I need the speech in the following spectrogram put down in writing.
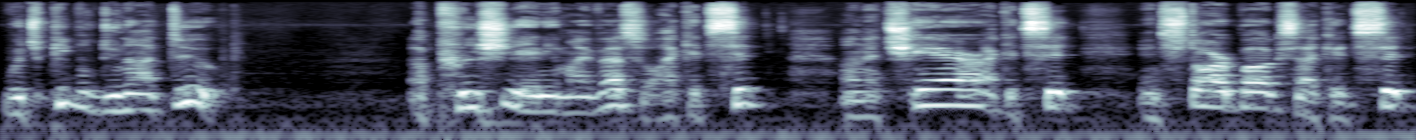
which people do not do. Appreciating my vessel. I could sit on a chair, I could sit in Starbucks, I could sit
